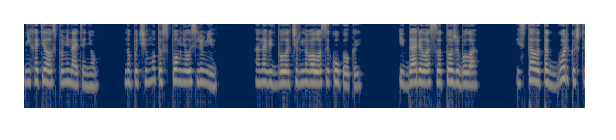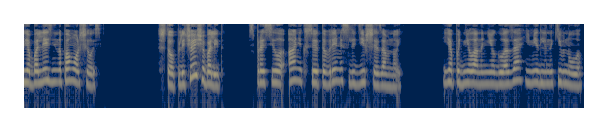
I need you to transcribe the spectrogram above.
Не хотела вспоминать о нем, но почему-то вспомнилась Люмин. Она ведь была черноволосой куколкой. И Дарья Лассо тоже была. И стало так горько, что я болезненно поморщилась. «Что, плечо еще болит?» — спросила Аник, все это время следившая за мной. Я подняла на нее глаза и медленно кивнула.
